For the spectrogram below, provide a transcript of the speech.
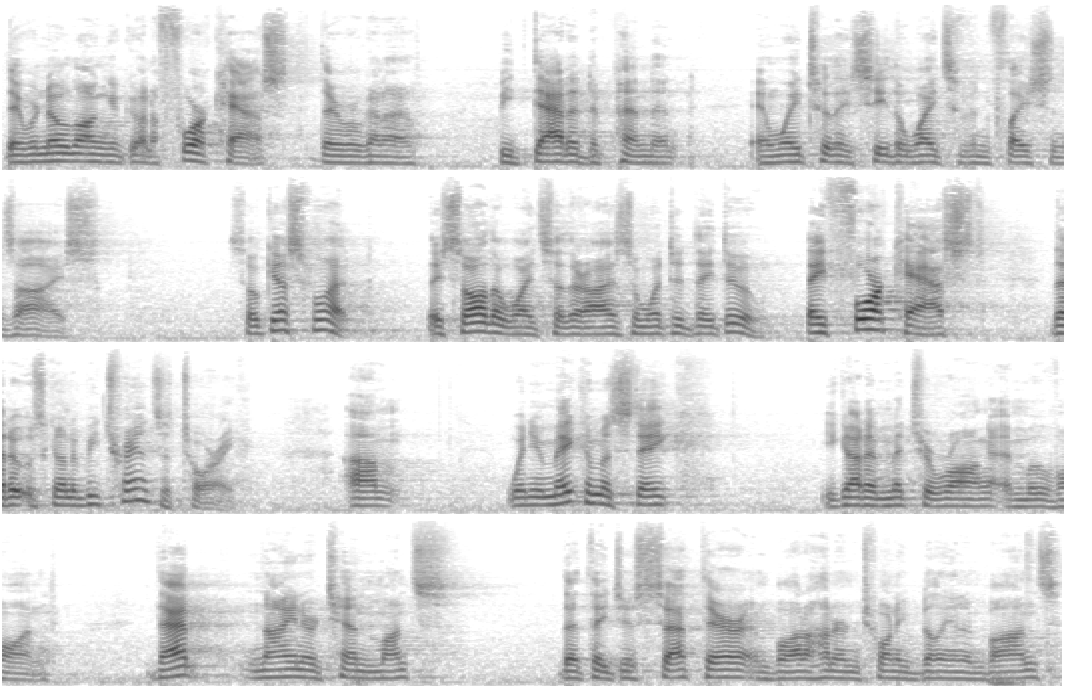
they were no longer going to forecast, they were going to be data dependent and wait till they see the whites of inflation's eyes. So, guess what? They saw the whites of their eyes, and what did they do? They forecast that it was going to be transitory. Um, when you make a mistake, you got to admit you're wrong and move on. That nine or 10 months that they just sat there and bought 120 billion in bonds,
